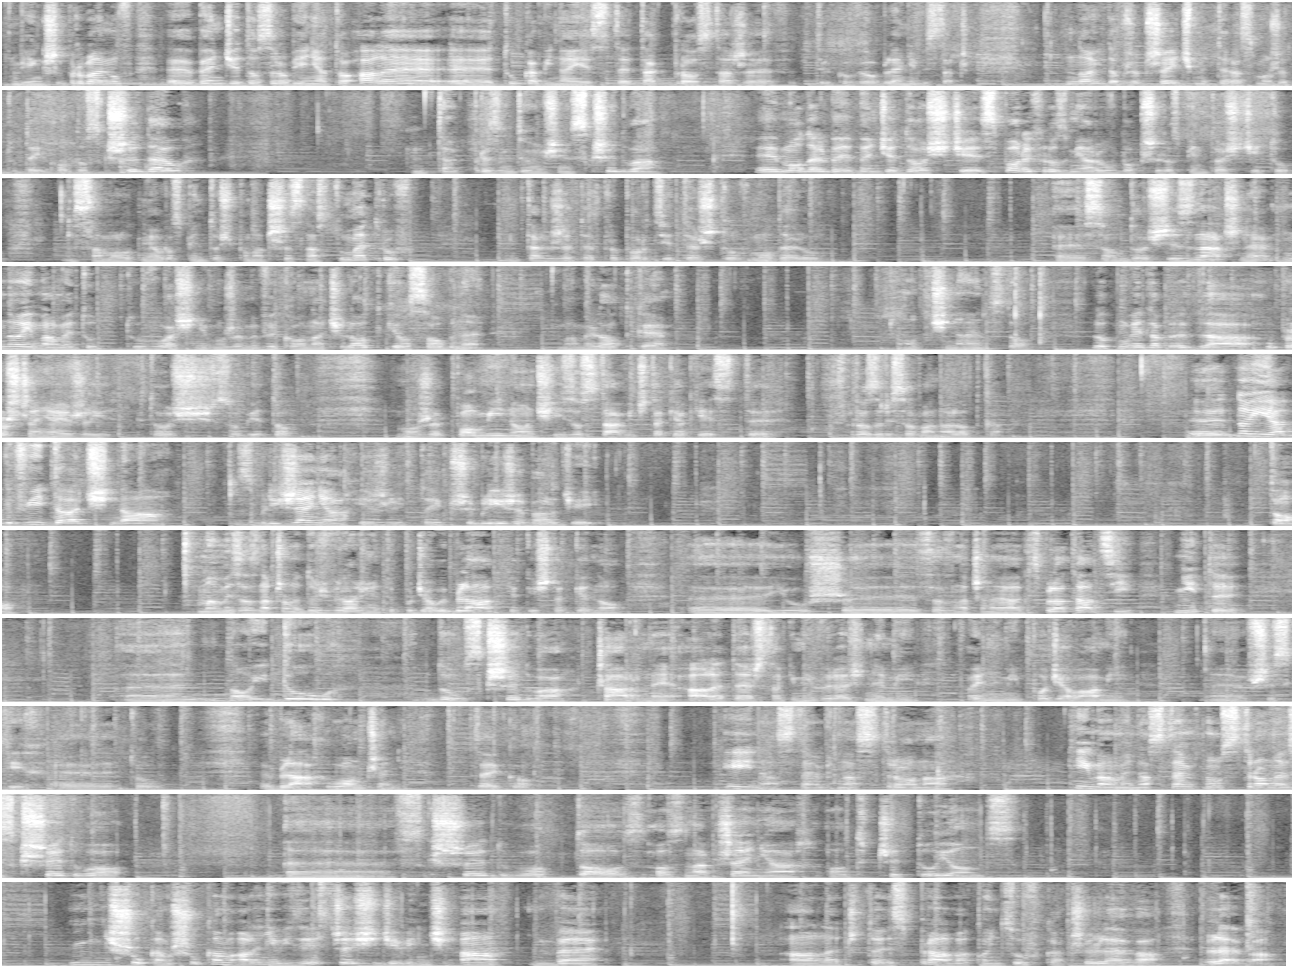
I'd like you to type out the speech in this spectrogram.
większych problemów e, będzie do zrobienia to, ale e, tu kabina jest tak prosta, że tylko wyoblenie wystarczy. No i dobrze, przejdźmy teraz może tutaj o do skrzydeł. Tak prezentują się skrzydła. E, Model będzie dość e, sporych rozmiarów, bo przy rozpiętości tu samolot miał rozpiętość ponad 16 metrów. Także te proporcje też tu w modelu e, są dość znaczne. No i mamy tu, tu właśnie możemy wykonać lotki osobne. Mamy lotkę odcinając to lub mówię dla, dla uproszczenia, jeżeli ktoś sobie to może pominąć i zostawić tak jak jest rozrysowana lotka. E, No i jak widać na zbliżeniach, jeżeli tutaj przybliżę bardziej, to mamy zaznaczone dość wyraźnie te podziały blach, jakieś takie no e, już e, zaznaczone eksploatacji, nity, no i dół, dół skrzydła czarny, ale też z takimi wyraźnymi, fajnymi podziałami e, wszystkich e, tu blach, łączeń tego. I następna strona. I mamy następną stronę skrzydło. E, skrzydło to z oznaczenia odczytując. Szukam, szukam, ale nie widzę. Jest 39A, B, ale czy to jest prawa końcówka, czy lewa? Lewa.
